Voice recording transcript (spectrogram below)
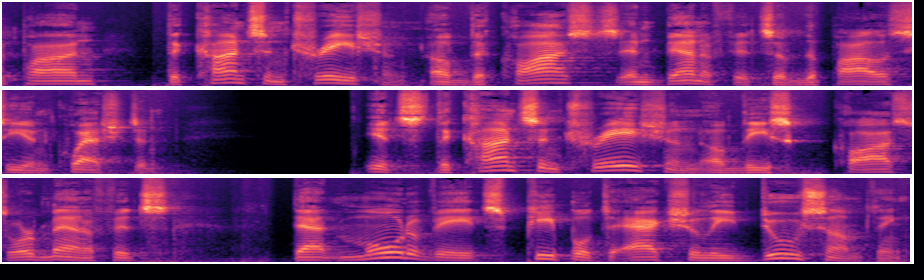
upon the concentration of the costs and benefits of the policy in question. It's the concentration of these costs or benefits that motivates people to actually do something.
